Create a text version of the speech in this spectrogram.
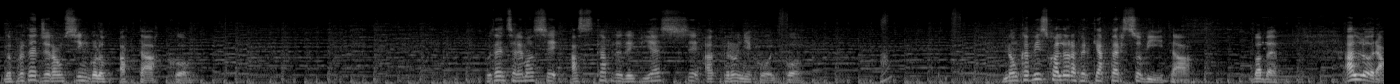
Lo protegge da un singolo attacco. Potenzia le mosse a scapito dei PS per ogni colpo. Non capisco allora perché ha perso vita. Vabbè. Allora.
